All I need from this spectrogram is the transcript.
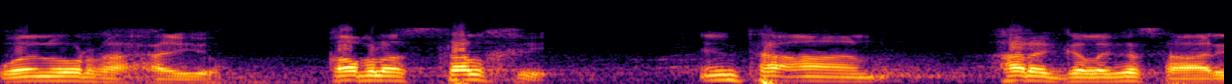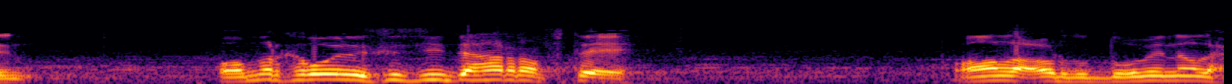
waa in loo raaxeeyo qabla salkhi inta aan haragga laga saarin oo marka waa in iska sii da ha rafte eh oo aan la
